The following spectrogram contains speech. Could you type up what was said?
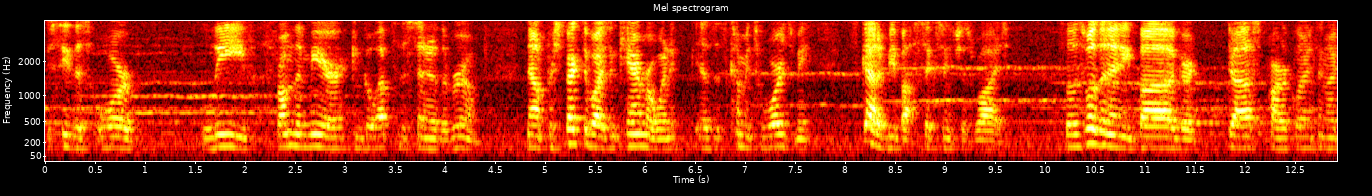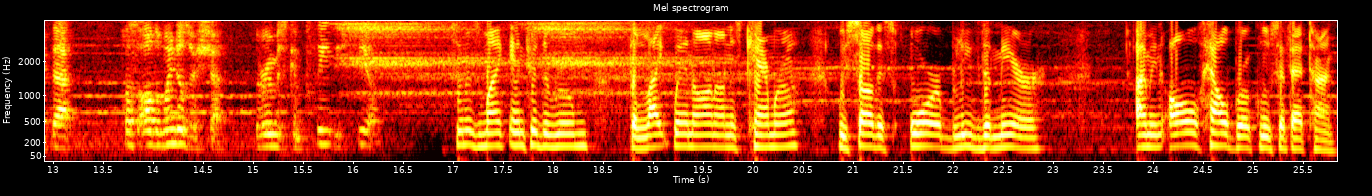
you see this orb leave from the mirror and go up to the center of the room. Now, perspective-wise in camera, when it, as it's coming towards me, it's got to be about six inches wide. So this wasn't any bug or dust particle or anything like that. Plus, all the windows are shut. The room is completely sealed. As soon as Mike entered the room, the light went on on his camera. We saw this orb leave the mirror. I mean, all hell broke loose at that time.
